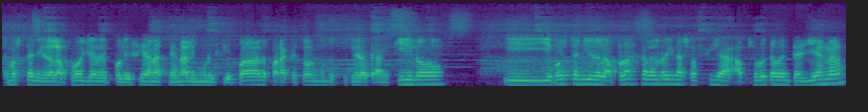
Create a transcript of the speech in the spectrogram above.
Hemos tenido el apoyo de Policía Nacional y Municipal para que todo el mundo estuviera tranquilo. Y hemos tenido la Plaza del Reina Sofía absolutamente llena.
